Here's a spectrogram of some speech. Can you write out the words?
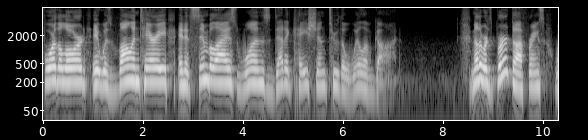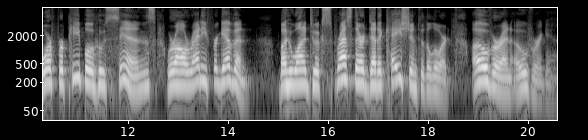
for the Lord, it was voluntary, and it symbolized one's dedication to the will of God. In other words, burnt offerings were for people whose sins were already forgiven, but who wanted to express their dedication to the Lord over and over again.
